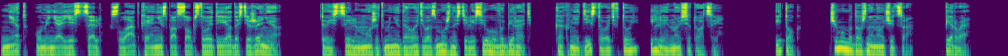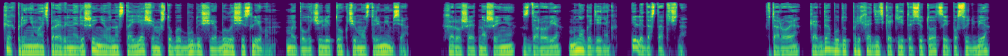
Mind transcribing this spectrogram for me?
Нет, у меня есть цель. Сладкое не способствует ее достижению. То есть цель может мне давать возможность или силу выбирать, как мне действовать в той или иной ситуации. Итог. Чему мы должны научиться? Первое. Как принимать правильные решения в настоящем, чтобы будущее было счастливым. Мы получили то, к чему стремимся. Хорошие отношения, здоровье, много денег или достаточно. Второе. Когда будут приходить какие-то ситуации по судьбе,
